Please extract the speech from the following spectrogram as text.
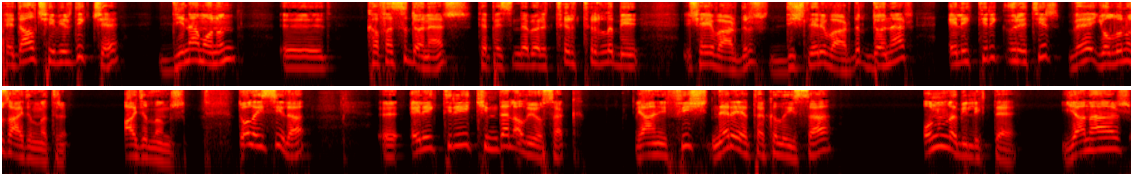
Pedal çevirdikçe dinamonun e, kafası döner. Tepesinde böyle tırtırlı bir şey vardır, dişleri vardır. Döner, elektrik üretir ve yolunuz aydınlatır, aydınlanır. Dolayısıyla e, elektriği kimden alıyorsak, yani fiş nereye takılıysa onunla birlikte yanar,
